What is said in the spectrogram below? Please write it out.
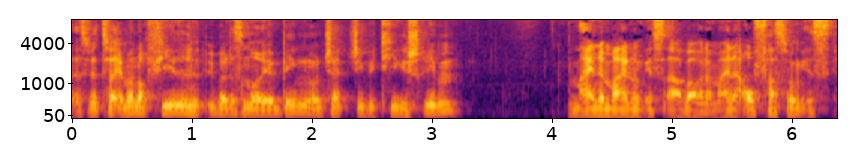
es wird zwar immer noch viel über das neue Bing und ChatGPT geschrieben, meine Meinung ist aber, oder meine Auffassung ist,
